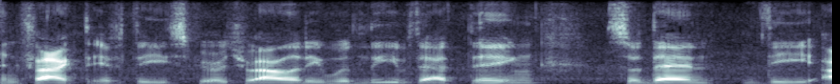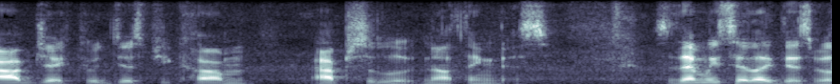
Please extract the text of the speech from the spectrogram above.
in fact, if the spirituality would leave that thing, so then the object would just become absolute nothingness. So then we say like this. So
